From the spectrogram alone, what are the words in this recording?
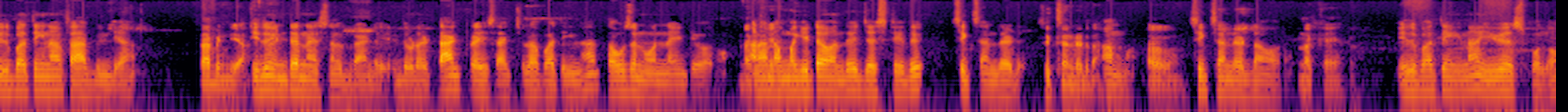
இது பார்த்தீங்கன்னா ஃபேப் இந்தியா ஃபேப் இந்தியா இது இன்டர்நேஷ்னல் பிராண்டு இதோட டேக் ப்ரைஸ் ஆக்சுவலாக பார்த்தீங்கன்னா தௌசண்ட் ஒன் நைன்ட்டி வரும். ஆனால் நம்ம கிட்ட வந்து ஜஸ்ட் இது சிக்ஸ் ஹண்ட்ரட் சிக்ஸ் ஹண்ட்ரட் தான். ஆமாம் சிக்ஸ் ஹண்ட்ரட் தான் வரும். ஓகே இது பார்த்தீங்கன்னா யூஎஸ் போலோ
